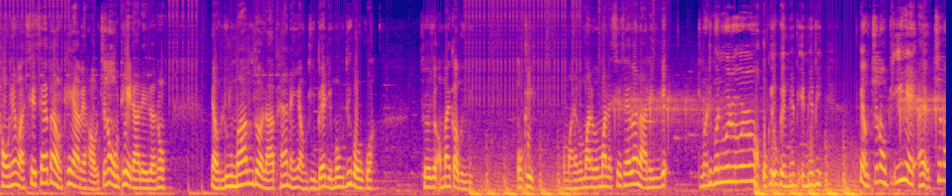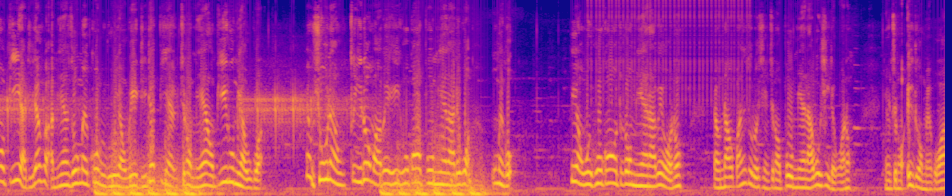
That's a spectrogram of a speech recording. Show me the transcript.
ထောင်ထဲမှာစစ်ဆဲပန်းကိုထည့်ရမယ်ဟာကိုကျွန်တော်ကိုထည့်ထားတယ်ပြန်နော်ဟောလူမားပြီးတော့လာဖမ်းနေဟောဒီဘက်ဒီမဟုတ်သေးပါဘူးကွာဆိုဆိုအမိုက်ကောက်ပြီးပြီโอเคပမာပမာပမာနဲ့စစ်ဆဲပန်းလာနေပြီကဒီမှာဒီမှာဒီမှာโอเคโอเคအမြင်ပြီအမြင် ပြီဟဲ့ကျွန်တော်ပြေးတယ်အဲကျွန်တော်ပြေးတာဒီတော့ကအမြန်ဆုံးပဲကိုလူလိုရောင်ဝေးဒီတက်ပြန်ကျွန်တော်မြန်အောင်ပြေးလို့မရဘူးကွာဟဲ့ရှိုးလန်တီတော့မှာပဲဟိုကောင်ပုံမြန်လာတယ်ကွာ Oh my god ဟေးအောင်ဝေဟိုးကောင်းတော်တော်မြန်လာပဲပေါ့နော်ဟောနောက်ပိုင်းဆိုလို့ရှိရင်ကျွန်တော်ပုံမြန်လာဖို့ရှိတယ်ပေါ့နော်ညကျွန်တော်အိတ်တော်မယ်ကွာ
